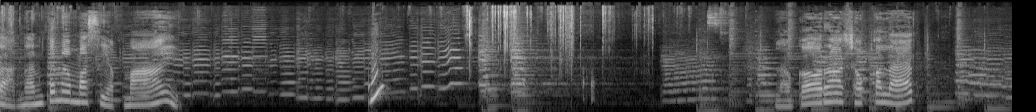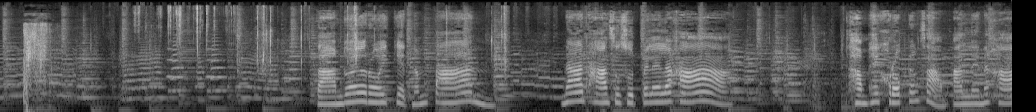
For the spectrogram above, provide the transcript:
จากนั้นก็นำมาเสียบไม้ แล้วก็ราดช็อกโกแลต ตามด้วยโรยเกล็ดน้ำตาล น่าทานสุดๆ ไปเลยละค่ะทำให้ครบทั้ง 3 อันเลยนะคะ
